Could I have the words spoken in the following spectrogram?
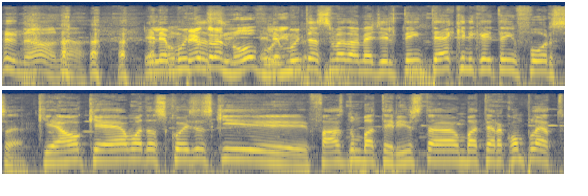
não, não. Ele é O muito Pedro é aci- novo Ele é ainda. muito acima da média. Ele tem técnica e tem força, que é o que é uma das coisas que faz de um baterista um batera completo.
